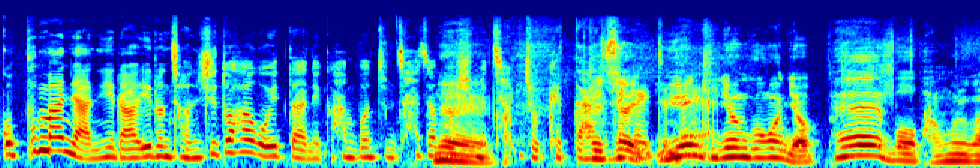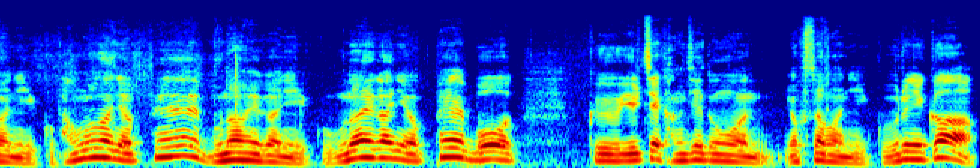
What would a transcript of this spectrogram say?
꽃뿐만이 아니라 이런 전시도 하고 있다니까 한 번쯤 찾아보시면 네. 참 좋겠다 하는 생각이 드네요. 유엔 기념공원 옆에 뭐 박물관이 있고 박물관 옆에 문화회관이 있고 문화회관이 옆에 뭐 그 일제 강제동원 역사관이 있고 그러니까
